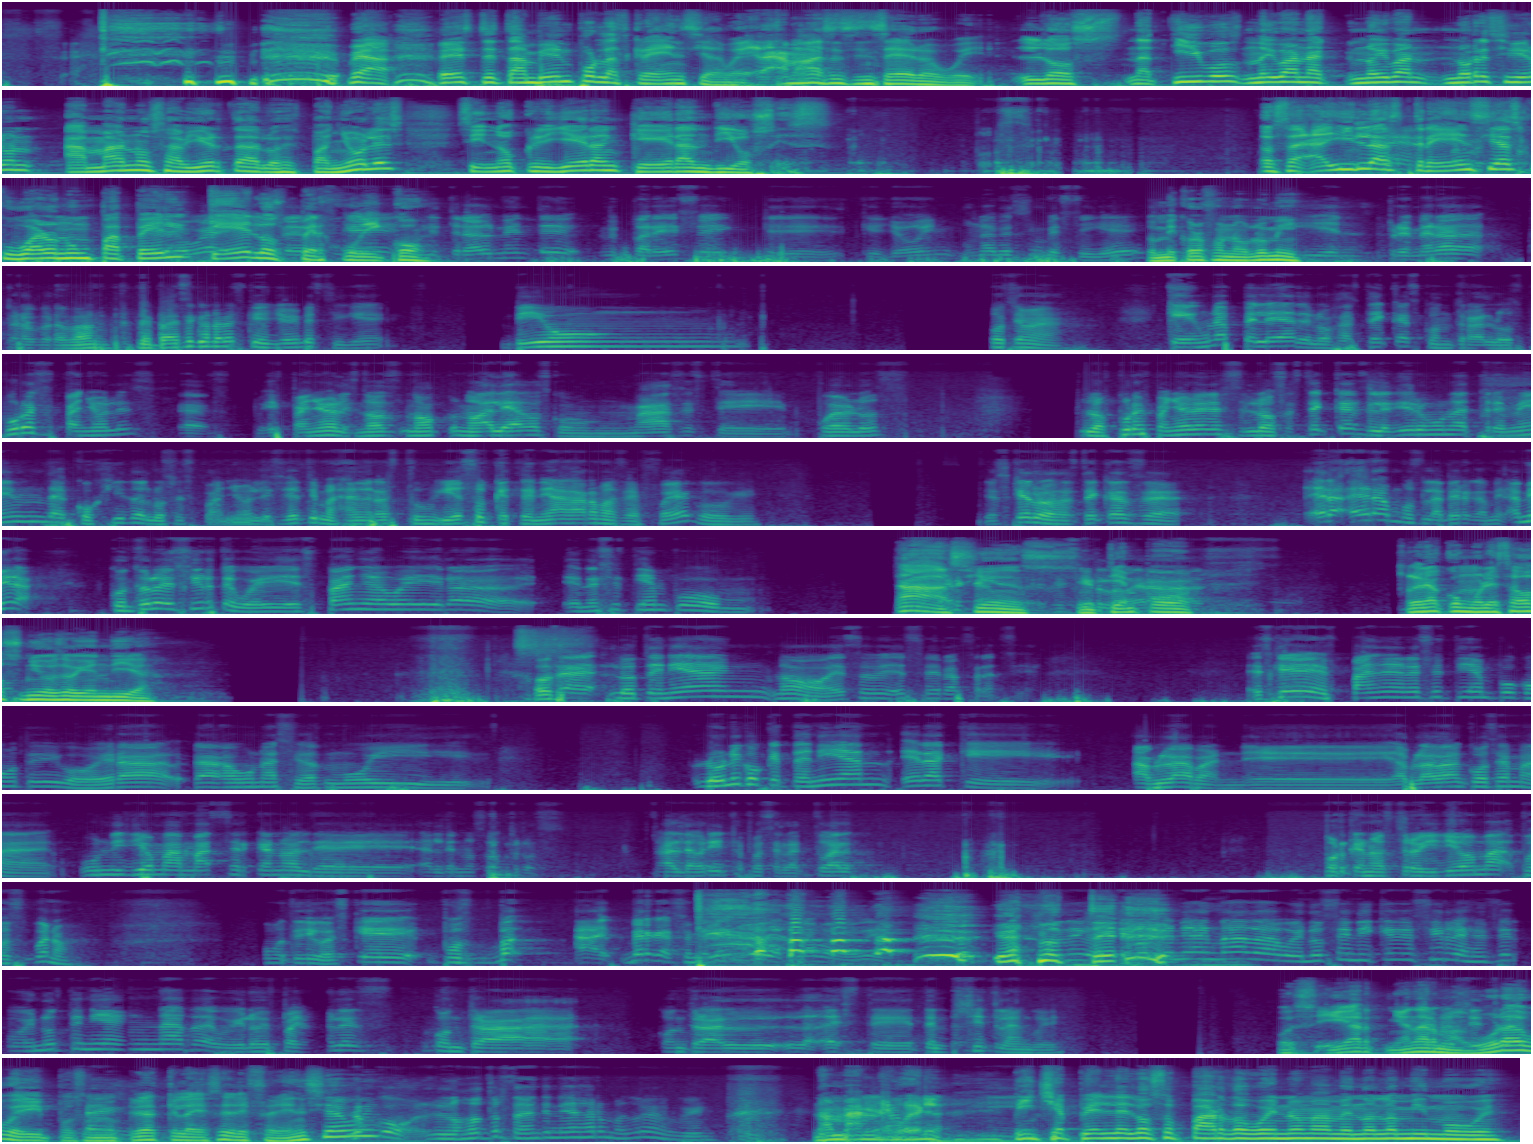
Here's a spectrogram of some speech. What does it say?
Mira, este también por las creencias, güey. Vamos a ser sincero, güey. Los nativos no iban a, no iban, no recibieron a manos abiertas a los españoles si no creyeran que eran dioses. O sea, ahí las creencias jugaron un papel Pero, que los perjudicó. literalmente, me parece que, que yo una vez investigué Tu micrófono, Gloomy. y en primera. Pero, perdón. Me parece que una vez que yo investigué, vi un. ¿Cómo se llama? Que una pelea de los aztecas contra los puros españoles, españoles, no, no, no aliados con más este pueblos. Los puros españoles, los aztecas le dieron una tremenda acogida a los españoles, ya te imaginarás tú. Y eso que tenían armas de fuego, güey. Y es que los aztecas, o sea, era, éramos la verga. Mira, mira, con todo decirte, güey, España, güey, era en ese tiempo. Ah, sí, en su tiempo era- era como el Estados Unidos de hoy en día. O sea, lo tenían. No, eso, eso era Francia. Es que España en ese tiempo, como te digo, era, una ciudad muy... Lo único que tenían era que hablaban, eh, hablaban, ¿cómo se llama? Un idioma más cercano al de, al de nosotros, al de ahorita, pues el actual. Porque nuestro idioma, pues bueno, como te digo, es que, pues, va... Ay, verga, se me le la traba, güey. Ya No, digo, te- no tenían nada, güey. No sé ni qué decirles, en serio, güey. No tenían nada, güey. Los españoles contra contra el, este Tenochtitlan, güey. Pues sí, tenían armadura, güey. Pues no creas que le hace diferencia, güey. Nosotros también teníamos armaduras, güey. No mames, güey. la Pinche piel del oso pardo, güey. No mames, no es lo mismo, güey.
